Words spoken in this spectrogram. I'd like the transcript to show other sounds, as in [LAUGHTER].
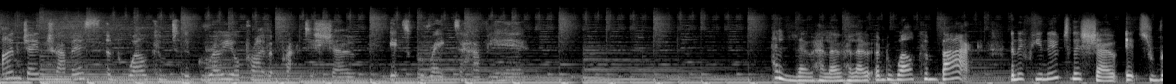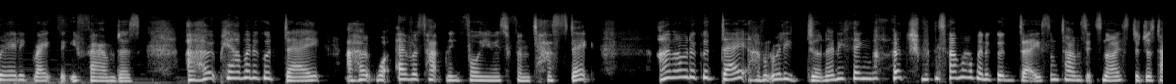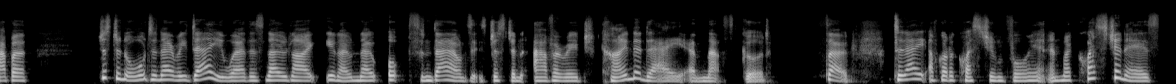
I'm Jane Travis, and welcome to the Grow Your Private Practice Show. It's great to have you here. Hello, hello, hello, and welcome back. And if you're new to this show, it's really great that you found us. I hope you're having a good day. I hope whatever's happening for you is fantastic. I'm having a good day. I haven't really done anything [LAUGHS] much, but I'm having a good day. Sometimes it's nice to just have a just an ordinary day where there's no like, you know, no ups and downs. It's just an average kind of day, and that's good. So, today I've got a question for you. And my question is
